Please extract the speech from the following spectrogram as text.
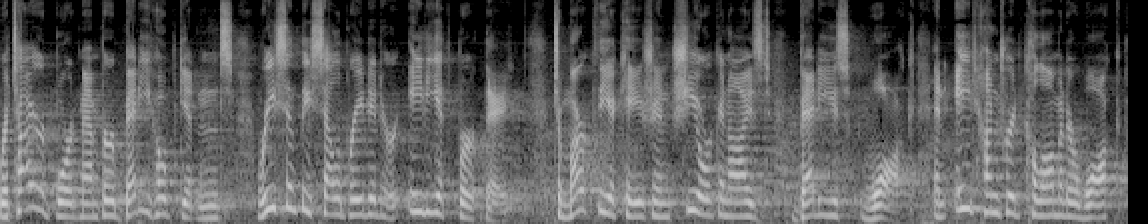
Retired board member Betty Hope Gittins recently celebrated her 80th birthday. To mark the occasion, she organized Betty's Walk, an 800-kilometre walk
